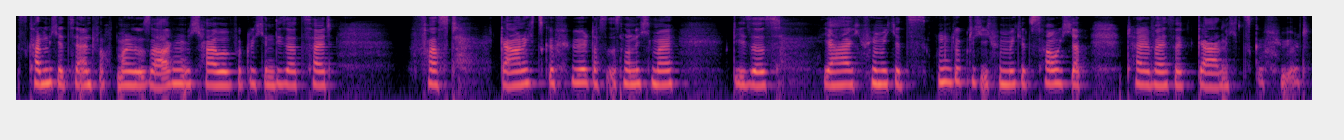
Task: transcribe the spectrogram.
Das kann ich jetzt ja einfach mal so sagen. Ich habe wirklich in dieser Zeit fast gar nichts gefühlt. Das ist noch nicht mal dieses, ja, ich fühle mich jetzt unglücklich, ich fühle mich jetzt traurig. Ich habe teilweise gar nichts gefühlt.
